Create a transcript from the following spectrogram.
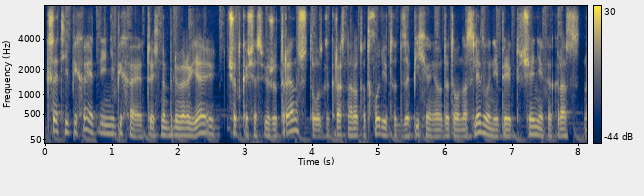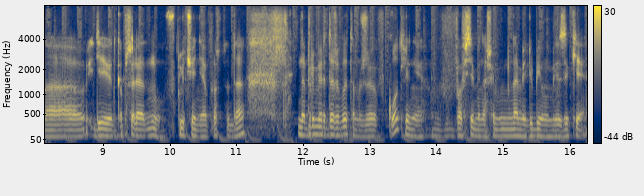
кстати, и пихает, и не пихает. То есть, например, я четко сейчас вижу тренд, что вот как раз народ отходит от запихивания вот этого наследования, переключения как раз на идею инкапсуля, ну, включения просто, да. Например, даже в этом же, в Kotlin, во всеми нашими нами любимом языке,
